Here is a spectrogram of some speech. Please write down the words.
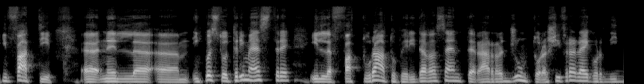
Infatti eh, nel, eh, in questo trimestre il fatturato per i data center ha raggiunto la cifra record di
